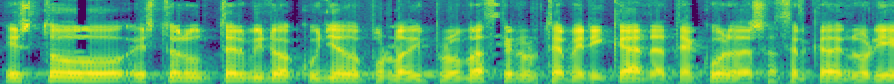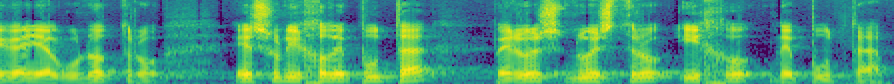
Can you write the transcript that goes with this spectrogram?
esto, esto era un término acuñado por la diplomacia norteamericana, ¿te acuerdas? Acerca de Noriega y algún otro. Es un hijo de puta, pero es nuestro hijo de puta.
